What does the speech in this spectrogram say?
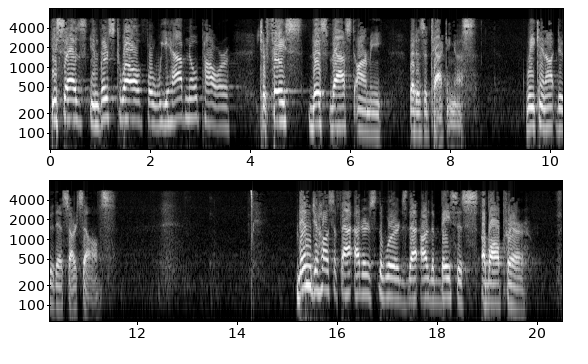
He says in verse 12, For we have no power to face this vast army that is attacking us. We cannot do this ourselves. Then Jehoshaphat utters the words that are the basis of all prayer.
